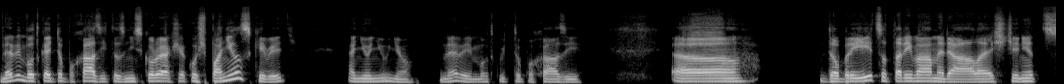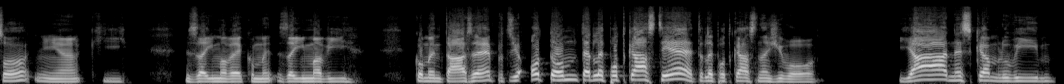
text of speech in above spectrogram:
Nevím, odkud to pochází, to zní skoro jak jako španělsky, viď? Enio Nuno. Nevím, odkud to pochází. Uh, dobrý, co tady máme dále? Ještě něco? Nějaký zajímavé, zajímavý komentáře, protože o tom tenhle podcast je, tenhle podcast naživo. Já dneska mluvím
